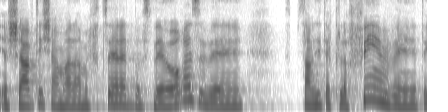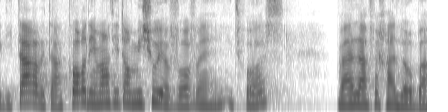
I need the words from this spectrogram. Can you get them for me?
וישבתי שם על המחצלת בשדה אורז, ושמתי את הקלפים ואת הגיטרה ואת האקורדים, אמרתי, טוב, מישהו יבוא ויתפוס, ואז אף אחד לא בא.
